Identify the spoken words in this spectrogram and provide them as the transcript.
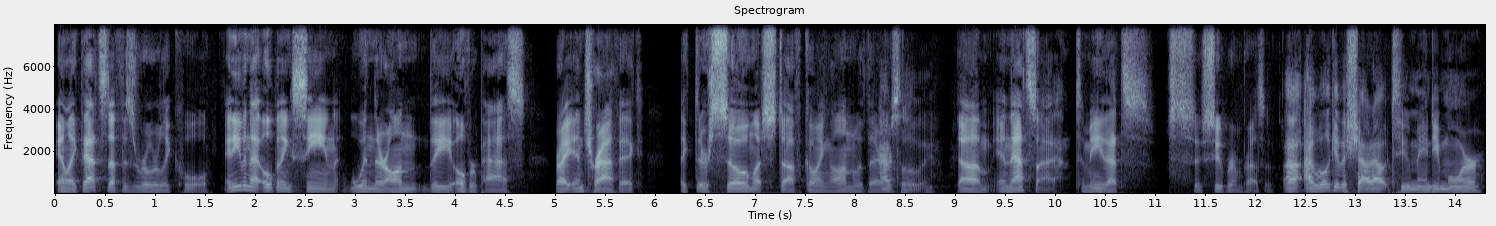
And like that stuff is really really cool. And even that opening scene when they're on the overpass, right in traffic, like there's so much stuff going on with there. Absolutely. Um, and that's uh, to me that's su- super impressive. Uh, I will give a shout out to Mandy Moore,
